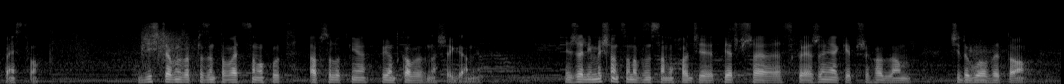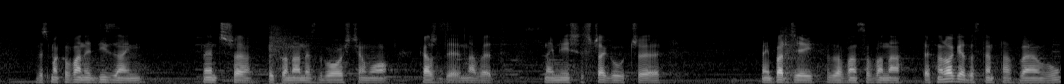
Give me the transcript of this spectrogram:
Państwo, dziś chciałbym zaprezentować samochód absolutnie wyjątkowy w naszej gamie. Jeżeli myśląc o nowym samochodzie, pierwsze skojarzenia, jakie przychodzą Ci do głowy, to wysmakowany design, wnętrze wykonane z dbałością o każdy, nawet najmniejszy szczegół, czy najbardziej zaawansowana technologia dostępna w BMW,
